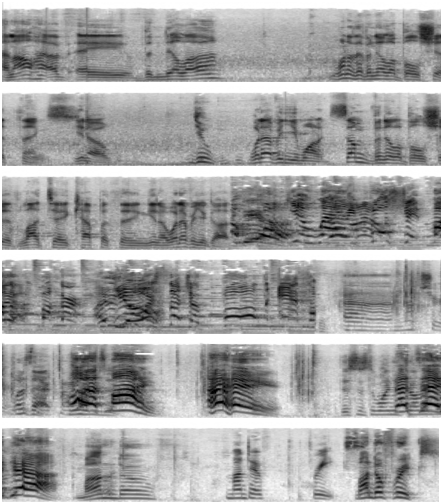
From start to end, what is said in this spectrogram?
and I'll have a vanilla, one of the vanilla bullshit things, you know, you, whatever you want, some vanilla bullshit, latte, kappa thing, you know, whatever you got. Oh, yeah. Fuck you, Larry! Bullshit, motherfucker! You are such a bald asshole! Uh, I'm not sure. What is that? Our Oh, that's mine. Hey, This is the one you're that's it. about? Yeah, Mondo. Mondo Freaks. Mondo Freaks.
